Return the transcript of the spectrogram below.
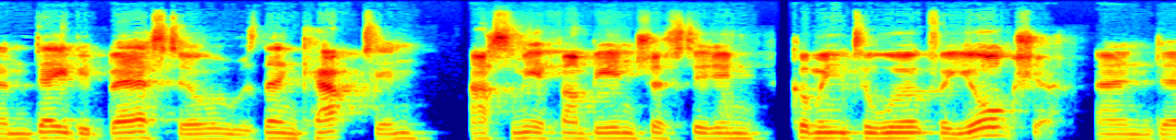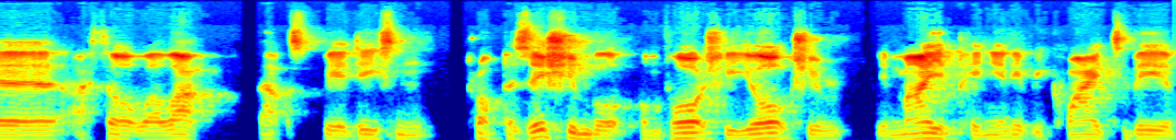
um, David Bairstow, who was then captain, asked me if I'd be interested in coming to work for Yorkshire. And uh, I thought, well, that that's be a decent proposition. But unfortunately, Yorkshire, in my opinion, it required to be a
